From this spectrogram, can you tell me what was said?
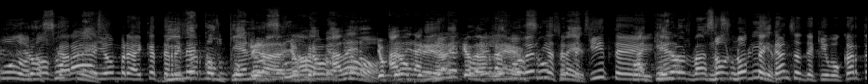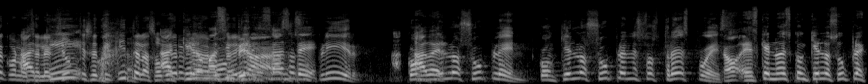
pudo, ¿no? suples? Caray, hombre, hay que Dime con quién poco. lo Mira, yo creo- a ver, Neto. yo creo a ver, que hay que Que darle- la ¿Quién los soberbia se te quite. ¿Con quién los vas a no, no te cansas de equivocarte con la Aquí- selección, que se te quite la soberbia. aquí lo más ¿Con Avisaída. quién los a interesante. suplir? A- ¿Con a ver. quién lo suplen? ¿Con quién lo suplen estos tres, pues? No, es que no es con quién lo suple,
